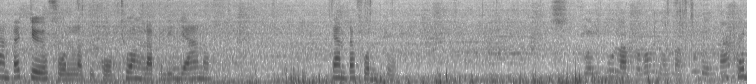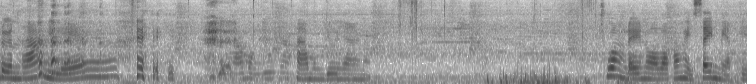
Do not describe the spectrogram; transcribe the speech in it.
ย่านถ้าเจอฝนเราไปโกบช่วงรับปริญญาเนาะย่านถ้าฝนตกส่วนผู้รับก็ว่าเป็นอย่างหรอกผู้เดินทางผู้เดินทางนี่แหละเดินทางมองยุ่งเนี่ยหาหมองอยู่ยางน่ะช่วงใดเนอว่าเขาให้ใส่แมทดิ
